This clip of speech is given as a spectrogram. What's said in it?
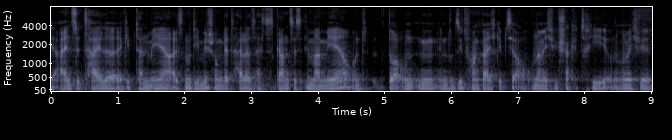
der Einzelteile ergibt dann mehr als nur die Mischung der Teile. Das heißt, das Ganze ist immer mehr und da unten in Südfrankreich gibt es ja auch unheimlich viel Charcuterie und unheimlich viel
